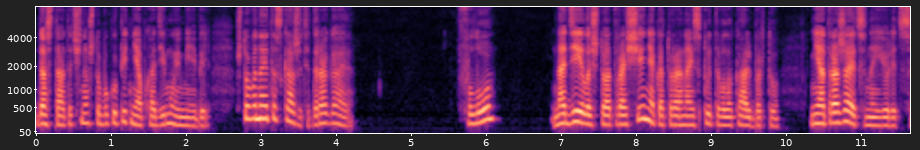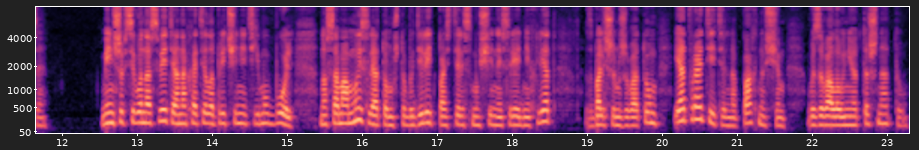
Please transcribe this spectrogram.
достаточно, чтобы купить необходимую мебель. Что вы на это скажете, дорогая?» Фло надеялась, что отвращение, которое она испытывала к Альберту, не отражается на ее лице. Меньше всего на свете она хотела причинить ему боль, но сама мысль о том, чтобы делить постель с мужчиной средних лет, с большим животом и отвратительно пахнущим, вызывала у нее тошноту.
